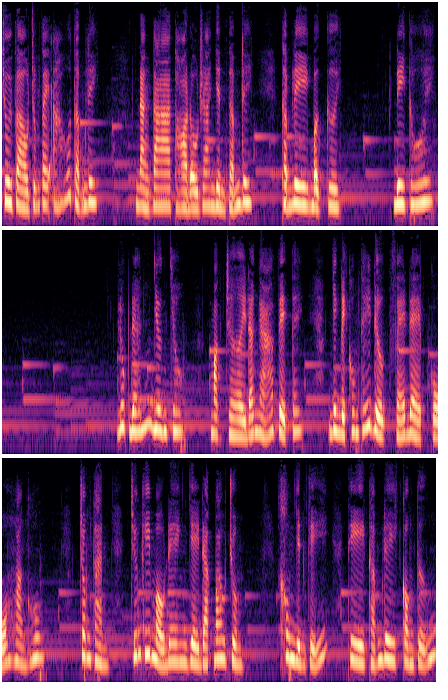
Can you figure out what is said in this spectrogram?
chui vào trong tay áo Thẩm Ly. Nàng ta thò đầu ra nhìn Thẩm Ly, Thẩm Ly bật cười. Đi thôi. Lúc đến Dương Châu, mặt trời đã ngã về Tây, nhưng lại không thấy được vẻ đẹp của hoàng hôn. Trong thành, chứng khí màu đen dày đặc bao trùm. Không nhìn kỹ thì Thẩm Ly còn tưởng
